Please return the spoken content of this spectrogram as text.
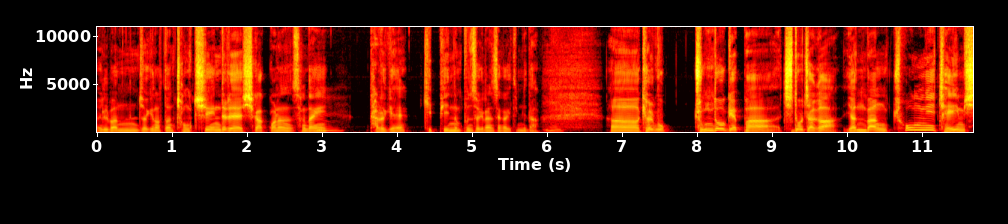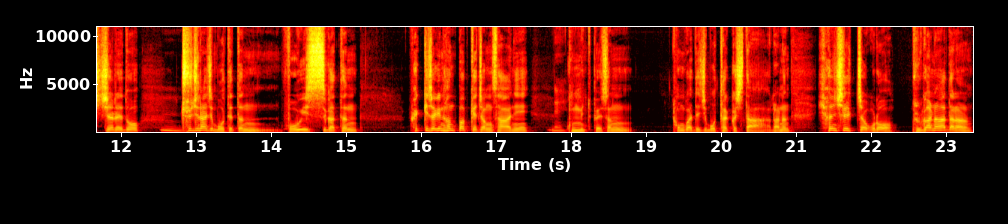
일반적인 어떤 정치인들의 시각과는 상당히 음, 다르게 깊이 있는 분석이라는 생각이 듭니다. 네. 어, 결국 중도계파 지도자가 연방 총리 재임 시절에도 음, 추진하지 못했던 보이스 같은 획기적인 헌법 개정 사안이 네. 국민투표에서는 통과되지 못할 것이다라는 현실적으로 불가능하다는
